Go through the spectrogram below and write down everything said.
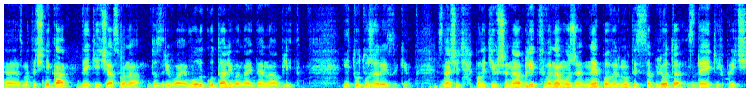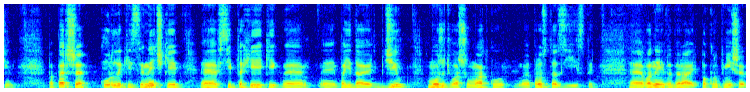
е, з маточника, деякий час вона дозріває вулику, далі вона йде на обліт. І тут уже ризики. Значить, полетівши на обліт, вона може не повернутися з обльота з деяких причин. По-перше, курлики, синички, е, всі птахи, які е, е, поїдають бджіл, можуть вашу матку просто з'їсти. Вони вибирають покрупніше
